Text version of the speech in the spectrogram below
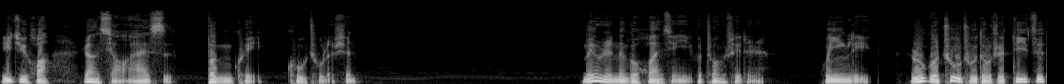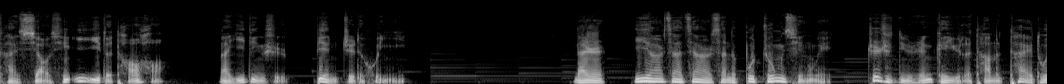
一句话让小 S 崩溃，哭出了声。没有人能够唤醒一个装睡的人。婚姻里，如果处处都是低姿态、小心翼翼的讨好，那一定是变质的婚姻。男人一而再、再而三的不忠行为，正是女人给予了他们太多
